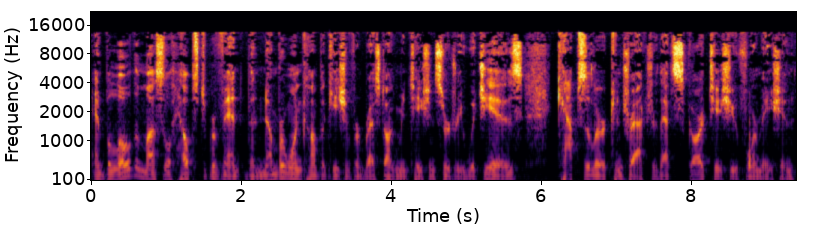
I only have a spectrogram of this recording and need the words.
and below the muscle helps to prevent the number one complication from breast augmentation surgery, which is capsular contracture. That's scar tissue formation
